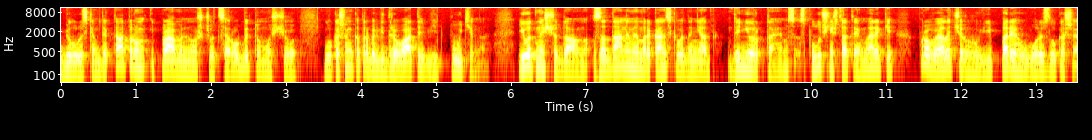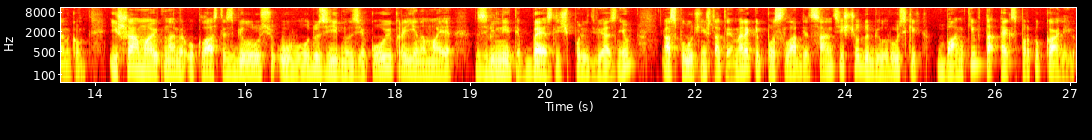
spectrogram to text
білоруським диктатором, і правильно, що це робить, тому що Лукашенка треба відривати від Путіна. І от нещодавно, за даними американського видання The New York Times, Сполучені Штати Америки провели чергові переговори з Лукашенком. І США мають намір укласти з Білорусю угоду, згідно з якою країна має звільнити безліч політв'язнів, а Сполучені Штати Америки послаблять санкції щодо білоруських банків та експорту калію.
